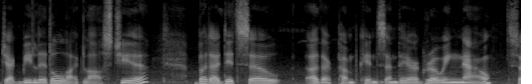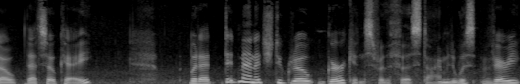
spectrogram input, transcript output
Jack B. Little like last year, but I did sow other pumpkins and they are growing now, so that's okay. But I did manage to grow gherkins for the first time. It was very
